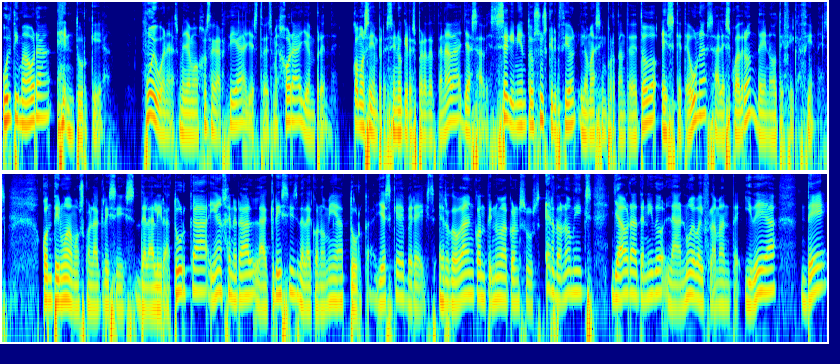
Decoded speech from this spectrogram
Última hora en Turquía. Muy buenas, me llamo José García y esto es Mejora y Emprende. Como siempre, si no quieres perderte nada, ya sabes, seguimiento, suscripción y lo más importante de todo es que te unas al escuadrón de notificaciones. Continuamos con la crisis de la lira turca y en general la crisis de la economía turca. Y es que veréis, Erdogan continúa con sus Erdonomics y ahora ha tenido la nueva y flamante idea de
